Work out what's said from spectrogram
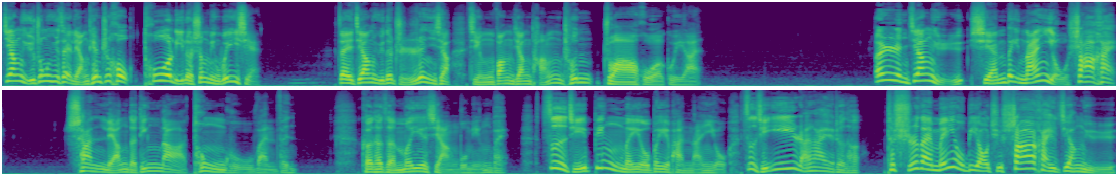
江宇终于在两天之后脱离了生命危险。在江宇的指认下，警方将唐春抓获归案。恩人江宇险被男友杀害，善良的丁娜痛苦万分。可她怎么也想不明白。自己并没有背叛男友，自己依然爱着他。他实在没有必要去杀害江宇。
